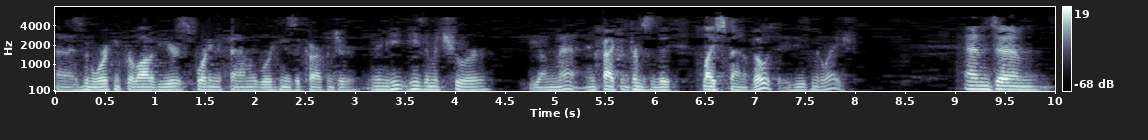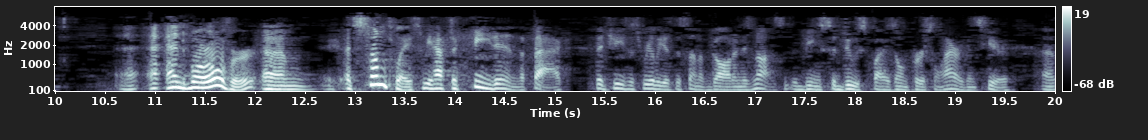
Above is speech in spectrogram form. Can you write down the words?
Uh, has been working for a lot of years, supporting the family, working as a carpenter. I mean, he, he's a mature young man. In fact, in terms of the lifespan of those days, he's middle-aged. And um, and moreover, um, at some place we have to feed in the fact that Jesus really is the Son of God and is not being seduced by his own personal arrogance here. Uh,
